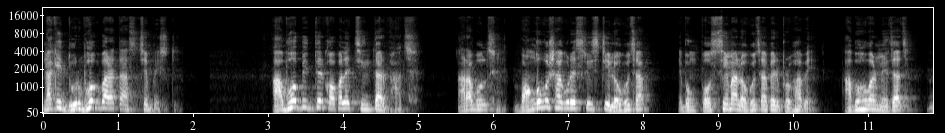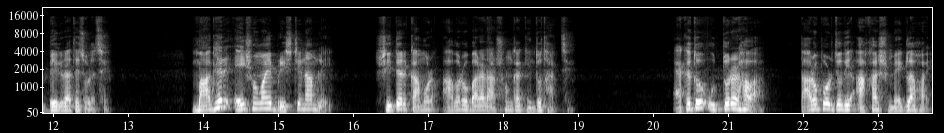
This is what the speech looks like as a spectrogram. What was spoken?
নাকি দুর্ভোগ বাড়াতে আসছে বৃষ্টি? আবহবিদদের কপালে চিন্তার ভাঁজ। তারা বলছেন, বঙ্গোপসাগরে সৃষ্টি লঘুচাপ এবং পশ্চিমা লঘুচাপের প্রভাবে আবহাওয়ার মেজাজ বেগড়াতে চলেছে। মাঘের এই সময়ে বৃষ্টি নামলেই শীতের কামড় আবারও বাড়ার আশঙ্কা কিন্তু থাকছে। একে তো উত্তরের হাওয়া, তার ওপর যদি আকাশ মেঘলা হয়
